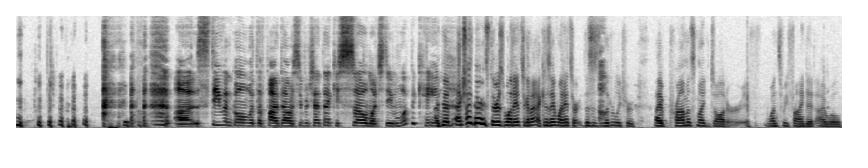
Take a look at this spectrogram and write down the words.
uh, Stephen Gold with the five dollar super chat. Thank you so much, Stephen. What became? I did actually. There is there is one answer. Can I, I can say one answer. This is Oh. literally true. I have promised my daughter if once we find it, I will,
